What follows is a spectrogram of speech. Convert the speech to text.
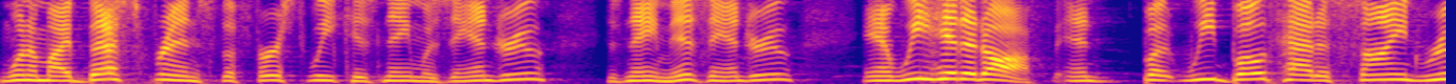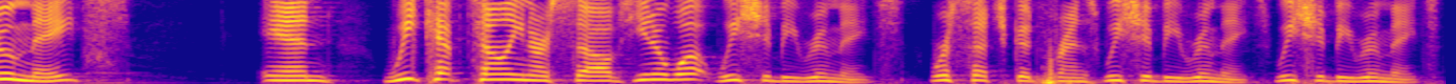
one of my best friends the first week his name was andrew his name is andrew and we hit it off and but we both had assigned roommates and we kept telling ourselves you know what? We should be roommates. We're such good friends. We should be roommates. We should be roommates.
